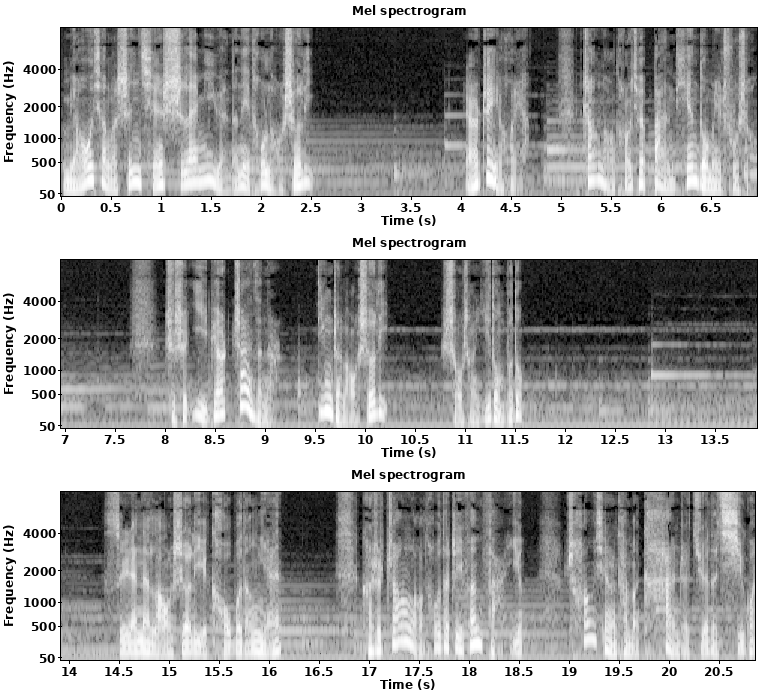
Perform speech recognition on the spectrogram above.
瞄向了身前十来米远的那头老猞猁。然而这一回啊，张老头却半天都没出手，只是一边站在那儿盯着老猞猁，手上一动不动。虽然那老猞猁口不能言，可是张老头的这番反应，昌先生他们看着觉得奇怪。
